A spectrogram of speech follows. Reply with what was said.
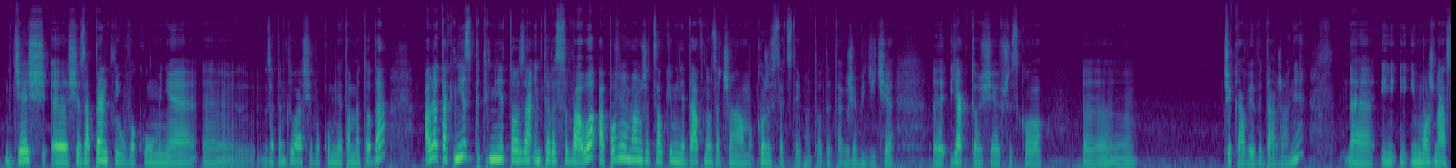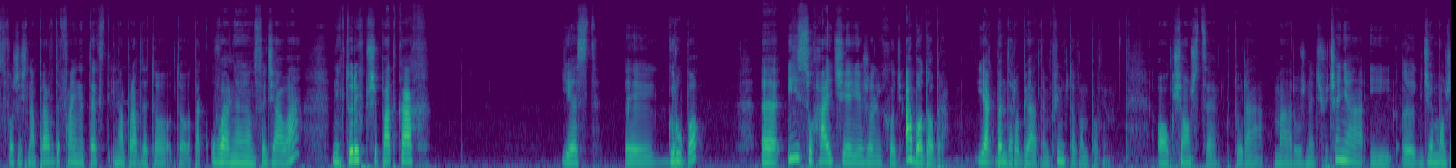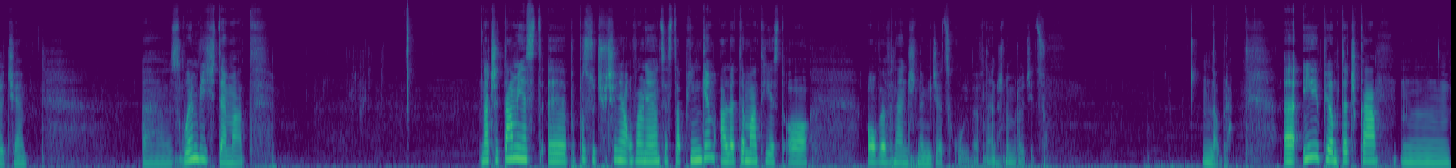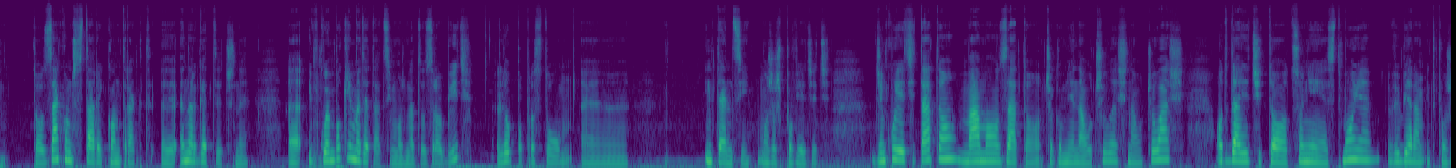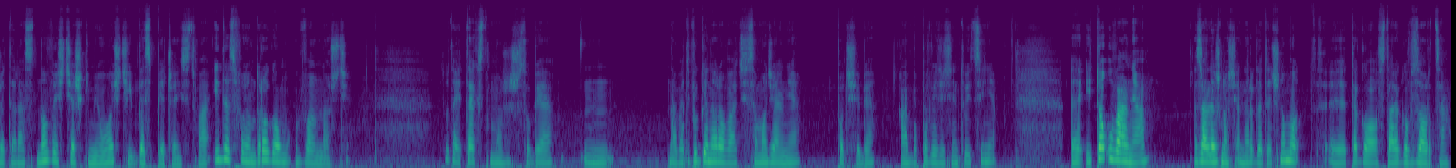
gdzieś e, się zapętlił wokół mnie, e, zapętliła się wokół mnie ta metoda, ale tak niezbyt mnie to zainteresowało, a powiem Wam, że całkiem niedawno zaczęłam korzystać z tej metody, także widzicie, jak to się wszystko ciekawie wydarza, nie? I, i, I można stworzyć naprawdę fajny tekst i naprawdę to, to tak uwalniająco działa. W niektórych przypadkach jest Y, grubo. E, I słuchajcie, jeżeli chodzi. A bo dobra, jak będę robiła ten film, to Wam powiem o książce, która ma różne ćwiczenia i y, gdzie możecie e, zgłębić temat. Znaczy, tam jest y, po prostu ćwiczenia uwalniające z tappingiem, ale temat jest o, o wewnętrznym dziecku i wewnętrznym rodzicu. Dobra. E, I piąteczka. Mm, to zakończ stary kontrakt y, energetyczny. E, I w głębokiej medytacji można to zrobić, lub po prostu e, intencji możesz powiedzieć. Dziękuję Ci, tato, mamo, za to, czego mnie nauczyłeś, nauczyłaś. Oddaję Ci to, co nie jest moje. Wybieram i tworzę teraz nowe ścieżki miłości i bezpieczeństwa. Idę swoją drogą w wolności. Tutaj tekst możesz sobie mm, nawet wygenerować samodzielnie pod siebie albo powiedzieć intuicyjnie. E, I to uwalnia zależność energetyczną od e, tego starego wzorca.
